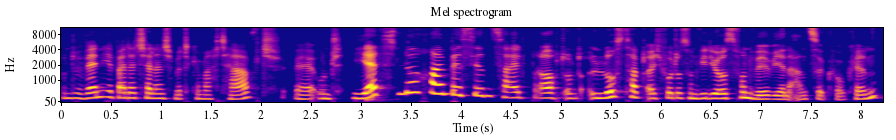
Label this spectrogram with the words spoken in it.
und wenn ihr bei der Challenge mitgemacht habt äh, und jetzt noch ein bisschen Zeit braucht und Lust habt, euch Fotos und Videos von Vivian anzugucken,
